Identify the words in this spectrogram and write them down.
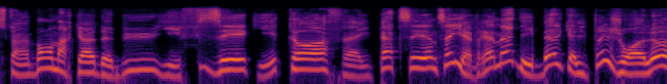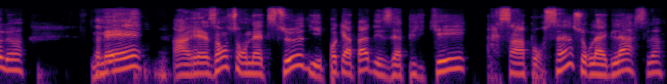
C'est un bon marqueur de but, il est physique, il est tough, euh, il patine. Il a vraiment des belles qualités, ce joueur-là. Là. Mais en raison de son attitude, il n'est pas capable de les appliquer à 100% sur la glace. Là.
